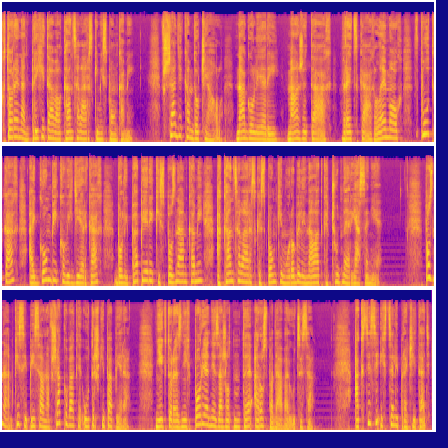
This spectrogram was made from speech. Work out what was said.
ktoré naň prichytával kancelárskymi sponkami. Všade, kam dočiahol, na golieri, manžetách, vreckách, lemoch, v pútkach aj gombíkových dierkach boli papieriky s poznámkami a kancelárske sponky mu robili na látke čudné riasenie. Poznámky si písal na všakovaké útržky papiera. Niektoré z nich poriadne zažltnuté a rozpadávajúce sa. Ak ste si ich chceli prečítať,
